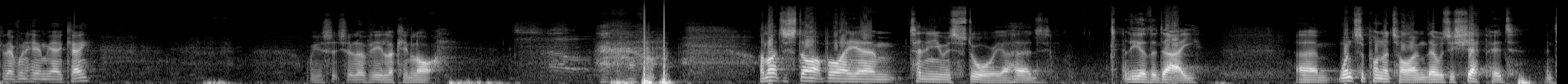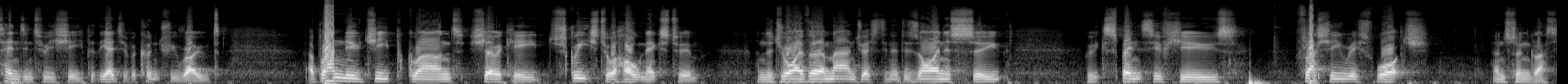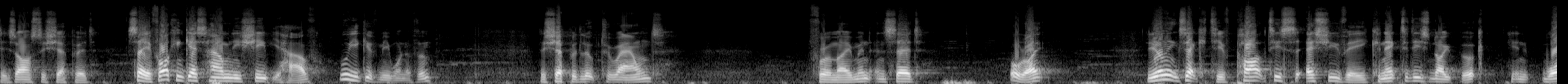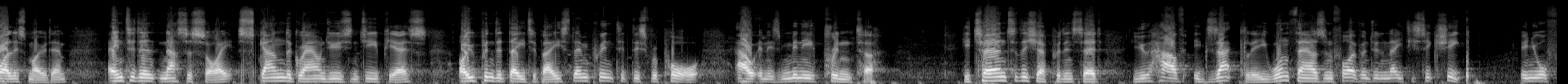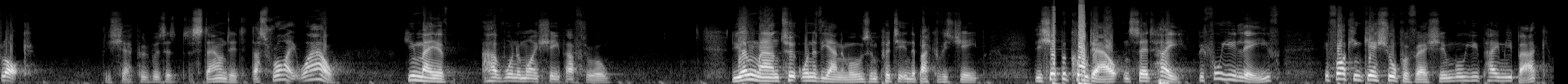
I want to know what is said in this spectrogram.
Can everyone hear me okay? Well, you're such a lovely looking lot. I'd like to start by um, telling you a story I heard the other day. Um, once upon a time, there was a shepherd attending to his sheep at the edge of a country road. A brand new Jeep Grand Cherokee screeched to a halt next to him, and the driver, a man dressed in a designer suit with expensive shoes, flashy wristwatch, and sunglasses, asked the shepherd, Say, if I can guess how many sheep you have, will you give me one of them? The shepherd looked around for a moment and said, All right. The young executive parked his SUV, connected his notebook in wireless modem, entered a NASA site, scanned the ground using GPS, opened a database, then printed this report out in his mini printer. He turned to the shepherd and said, You have exactly 1,586 sheep in your flock. The shepherd was astounded. That's right, wow. You may have, have one of my sheep after all. The young man took one of the animals and put it in the back of his jeep. The shepherd called out and said, Hey, before you leave, if I can guess your profession, will you pay me back?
